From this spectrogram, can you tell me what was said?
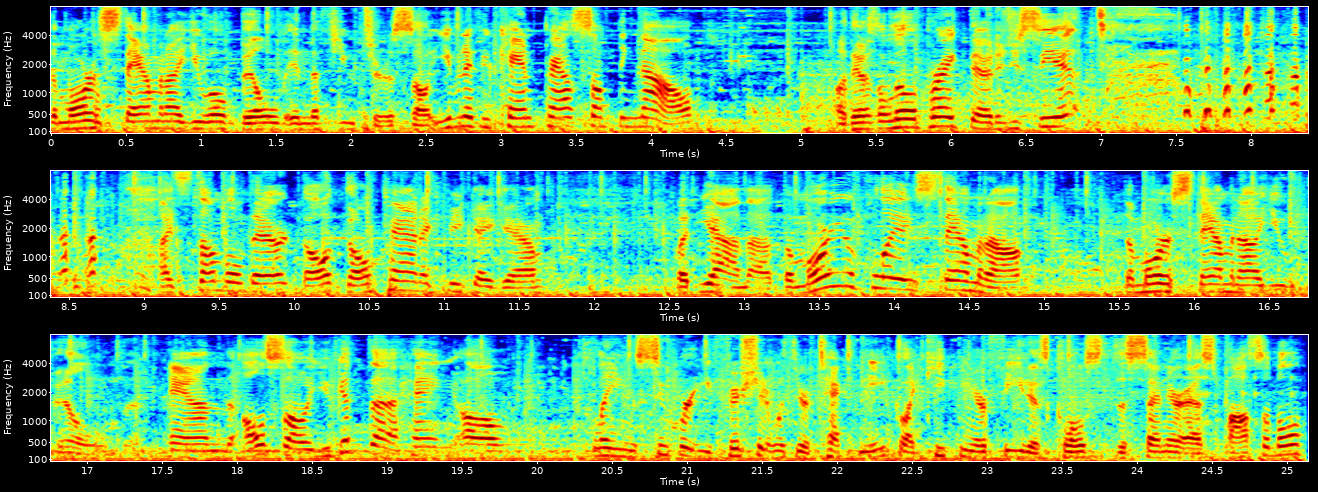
the more stamina you will build in the future. So even if you can't pass something now... Oh, there's a little break there, did you see it? I stumbled there, don't, don't panic, PK Gam. But yeah, the, the more you play stamina, the more stamina you build. And also, you get the hang of playing super efficient with your technique, like keeping your feet as close to the center as possible.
